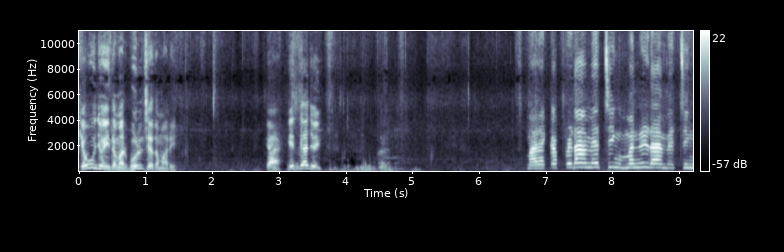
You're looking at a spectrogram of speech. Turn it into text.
કેવું જોઈએ તમારે? ભૂલ છે તમારી. ક્યાં? ગીત ગાજો મારે કપડા મેચિંગ મનડા મેચિંગ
